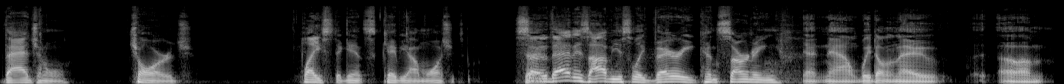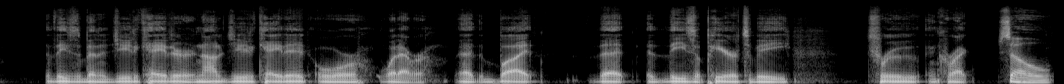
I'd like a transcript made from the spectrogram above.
vaginal charge placed against Kaivon Washington. So, So- that is obviously very concerning. And now we don't know um, if these have been adjudicated or not adjudicated or whatever, uh, but that these appear to be true and correct. So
